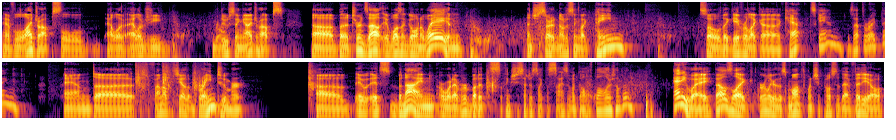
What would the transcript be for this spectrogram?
have little eye drops, little aller- allergy reducing eye drops. Uh, but it turns out it wasn't going away and then she started noticing like pain so they gave her like a CAT scan. Is that the right thing? And uh, found out she had a brain tumor. Uh, it, it's benign or whatever, but it's I think she said it's like the size of a golf ball or something. Anyway, that was like earlier this month when she posted that video.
